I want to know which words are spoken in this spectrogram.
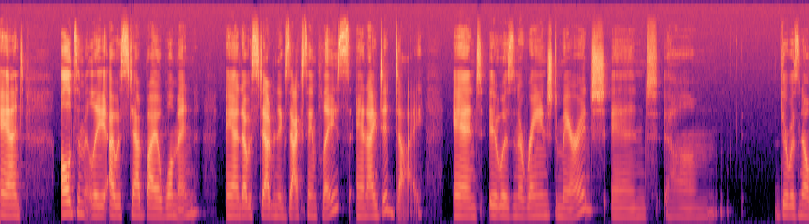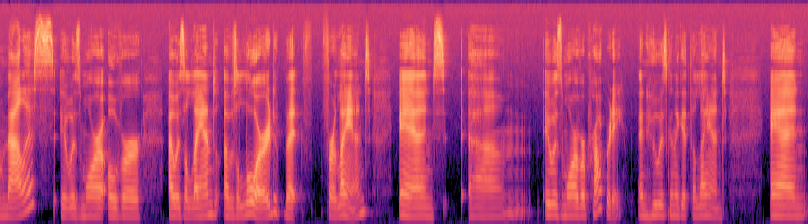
And ultimately i was stabbed by a woman and i was stabbed in the exact same place and i did die and it was an arranged marriage and um, there was no malice it was more over i was a land i was a lord but for land and um, it was more of a property and who was going to get the land. And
